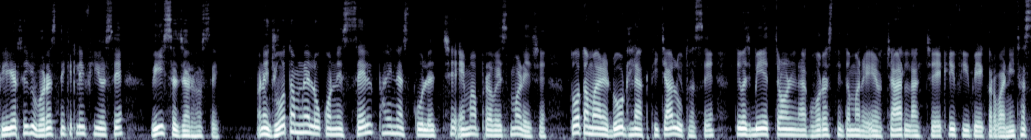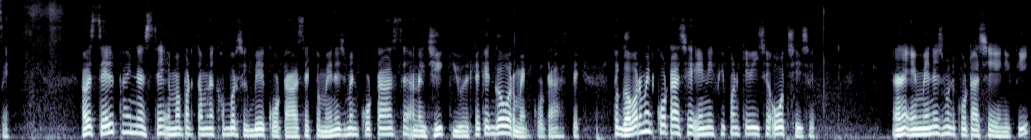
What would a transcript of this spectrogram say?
ક્લિયર થઈ ગયું? વર્ષની કેટલી ફી હશે? વીસ હજાર હશે. અને જો તમને લોકોને સેલ્ફ ફાઇનાન્સ કોલેજ છે, એમાં પ્રવેશ મળે છે, તો તમારે દોઢ લાખથી ચાલુ થશે. તેમજ બે, ત્રણ લાખ વર્ષની તમારે ચાર લાખ છે એટલી ફી પે કરવાની થશે. હવે સેલ્ફ ફાઇનાન્સ છે, એમાં પણ તમને ખબર છે કે બે કોટા હશે. એક તો મેનેજમેન્ટ કોટા હશે અને જીક્યુ એટલે કે ગવર્મેન્ટ કોટા હશે. તો ગવર્મેન્ટ કોટા છે, એની ફી પણ કેવી છે? ઓછી છે. અને એ મેનેજમેન્ટ કોટા છે એની ફી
